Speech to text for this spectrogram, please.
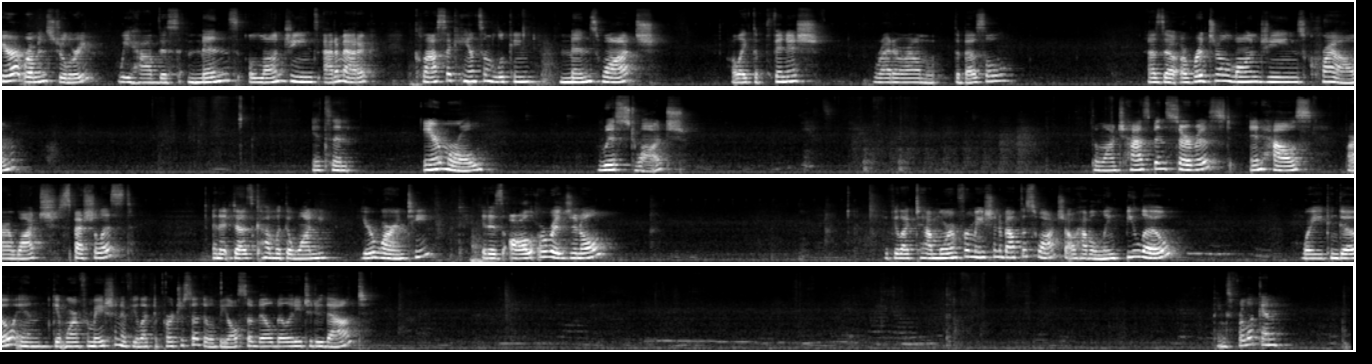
Here at Romans Jewelry, we have this men's Longines Automatic, classic handsome looking men's watch. I like the finish right around the bezel. As the original Longines crown. It's an Admiral wristwatch. The watch has been serviced in-house by a watch specialist and it does come with a one year warranty. It is all original. If you'd like to have more information about this watch, I'll have a link below where you can go and get more information. If you'd like to purchase it, there will be also availability to do that. Thanks for looking.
